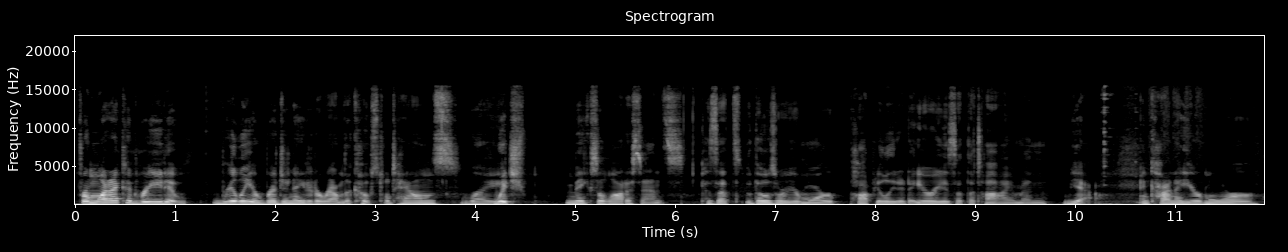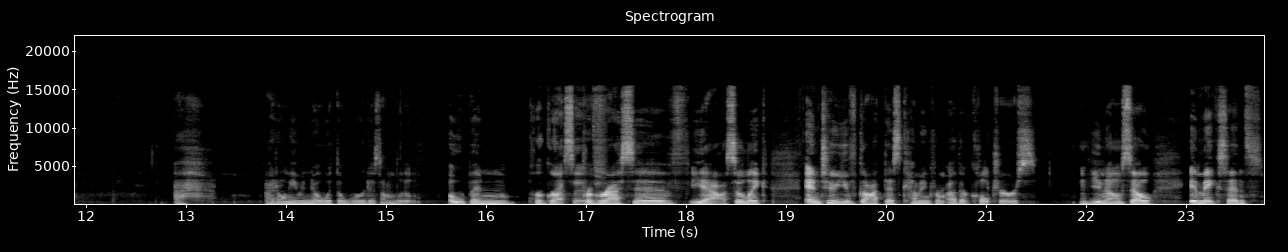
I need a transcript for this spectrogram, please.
from what I could read, it really originated around the coastal towns, Right. which makes a lot of sense. Because that's those are your more populated areas at the time, and Yeah, and kind of your more, ah, I don't even know what the word is. I'm little open, progressive. progressive. Yeah, so like, and two, you've got this coming from other cultures. You know, so it makes sense.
